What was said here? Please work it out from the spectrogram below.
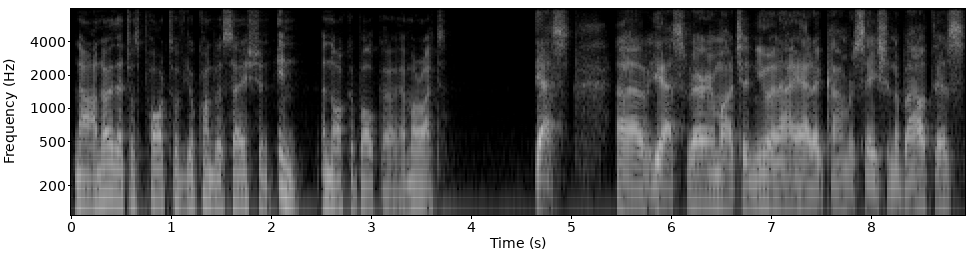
Now I know that was part of your conversation in Anarchapulco am I right? Yes, uh, yes, very much. And you and I had a conversation about this,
